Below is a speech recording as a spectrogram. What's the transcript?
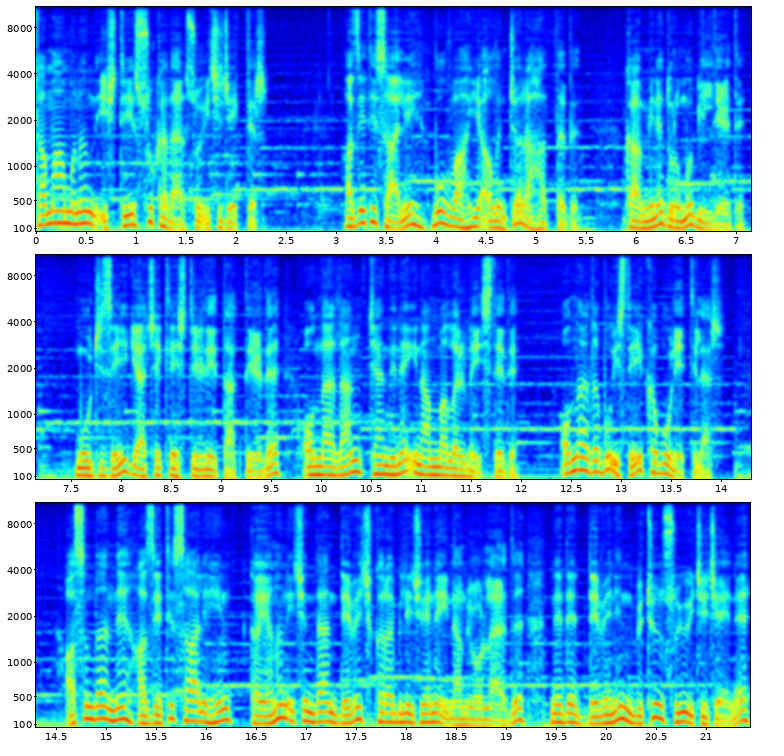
tamamının içtiği su kadar su içecektir. Hz. Salih bu vahyi alınca rahatladı. Kavmine durumu bildirdi. Mucizeyi gerçekleştirdiği takdirde onlardan kendine inanmalarını istedi. Onlar da bu isteği kabul ettiler. Aslında ne Hz. Salih'in kayanın içinden deve çıkarabileceğine inanıyorlardı ne de devenin bütün suyu içeceğine,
